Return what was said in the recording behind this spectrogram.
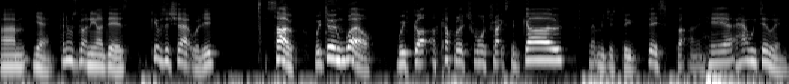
Um, yeah. If anyone's got any ideas, give us a shout, will you? So we're doing well. We've got a couple of more tracks to go. Let me just do this button here. How are we doing?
